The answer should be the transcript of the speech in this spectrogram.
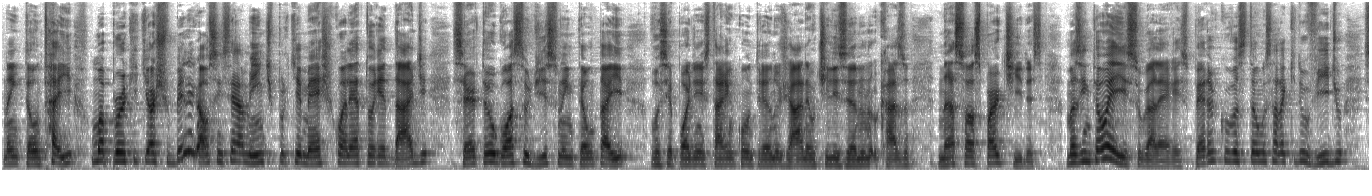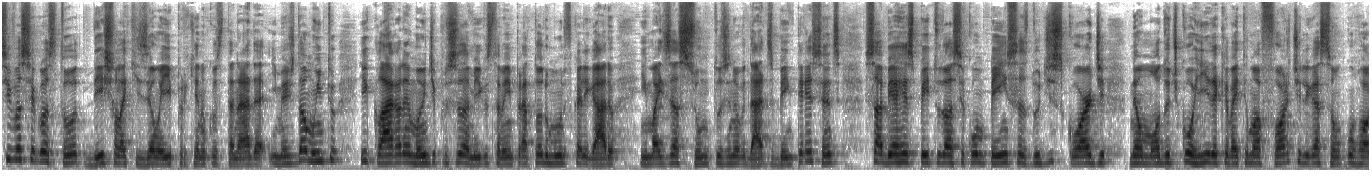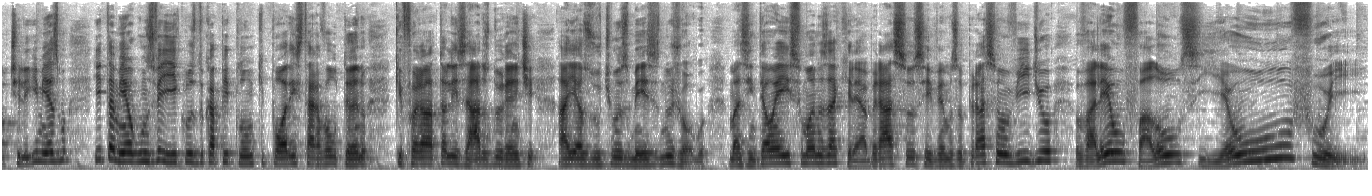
né? Então tá aí uma perk que eu acho bem legal, sinceramente, porque mexe com aleatoriedade, certo? Eu gosto disso, né? Então tá aí, você pode estar encontrando já, né? Utilizando, no caso, nas suas partidas. Mas então é isso, galera. Espero que vocês tenham gostado aqui do vídeo. Se você gostou, deixa o likezão aí, porque não custa nada e me ajuda muito. E claro, né? Mande pros seus amigos também, para todo mundo ficar ligado em mais assuntos e novidades bem interessantes. Saber a respeito das recompensas do Discord, né? Um modo de corrida que vai ter uma forte ligação com Rocket League mesmo. E também alguns veículos do capítulo 1 que podem estar voltando, que foram atualizados durante aí os últimos meses no jogo. Mas então é isso, manos, aquele abraço, se vemos no próximo vídeo, valeu, falou, e eu fui!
